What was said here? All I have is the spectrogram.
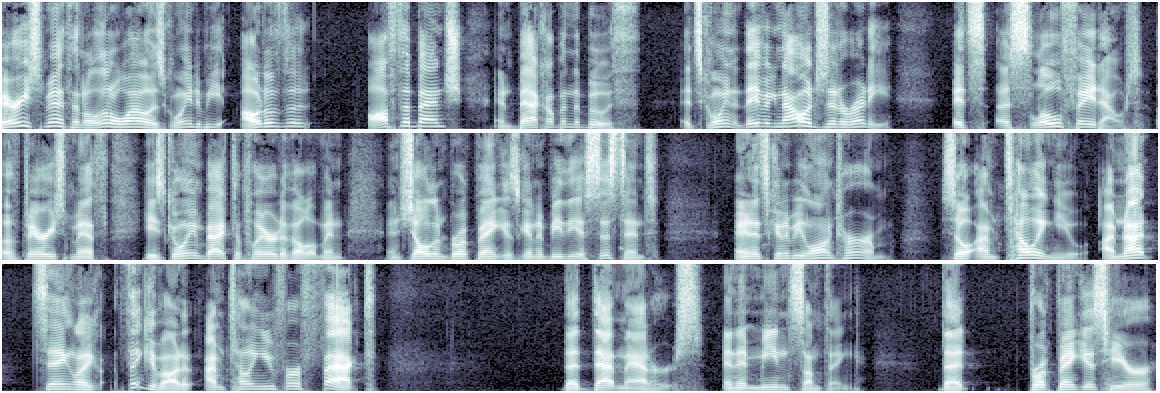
Barry Smith in a little while is going to be out of the, off the bench and back up in the booth. It's going. They've acknowledged it already. It's a slow fade out of Barry Smith. He's going back to player development, and Sheldon Brookbank is going to be the assistant, and it's going to be long term. So I'm telling you, I'm not saying like think about it. I'm telling you for a fact that that matters and it means something. That Brookbank is here,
